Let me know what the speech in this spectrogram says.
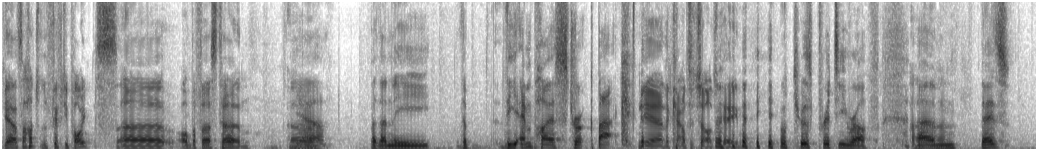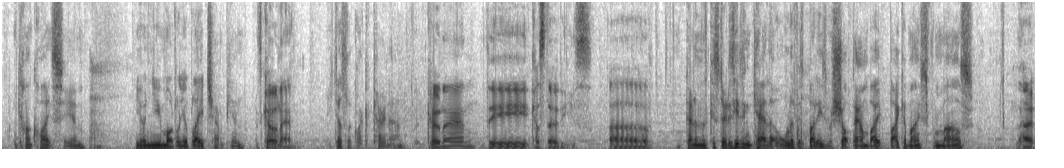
Yeah, that's 150 points uh, on the first turn. yeah, but then the the the empire struck back. Yeah, the countercharge came. which was pretty rough. Um, there's, can't quite see him. Your new model, your Blade Champion. it's Conan. He does look like a Conan. Conan the Custodes. Uh, Conan the Custodes, he didn't care that all of his buddies were shot down by biker mice from Mars. no.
